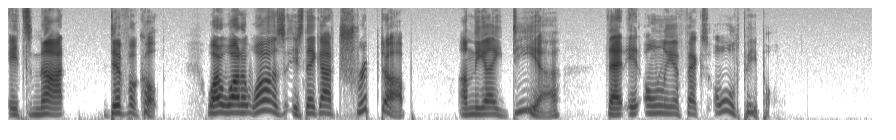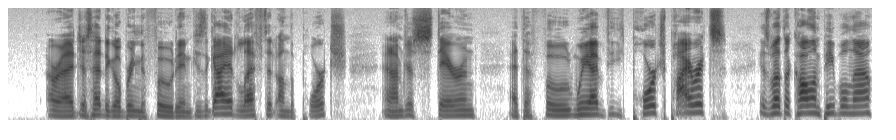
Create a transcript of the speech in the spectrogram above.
It's not difficult. Well, what it was is they got tripped up on the idea that it only affects old people. All right, I just had to go bring the food in because the guy had left it on the porch, and I'm just staring at the food. We have these porch pirates is what they're calling people now,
